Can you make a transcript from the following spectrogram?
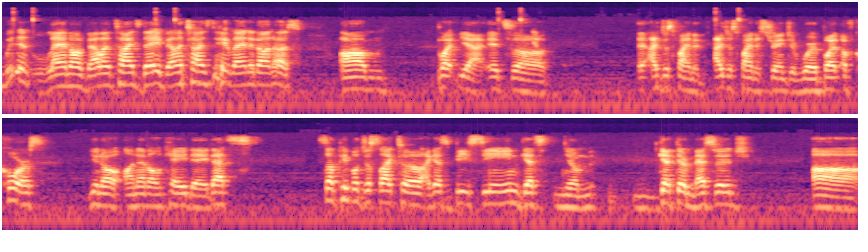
we didn't land on Valentine's Day. Valentine's Day landed on us. Um, but yeah, it's uh, I just find it I just find it strange and weird. But of course, you know, on MLK Day, that's some people just like to I guess be seen, get you know, get their message uh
